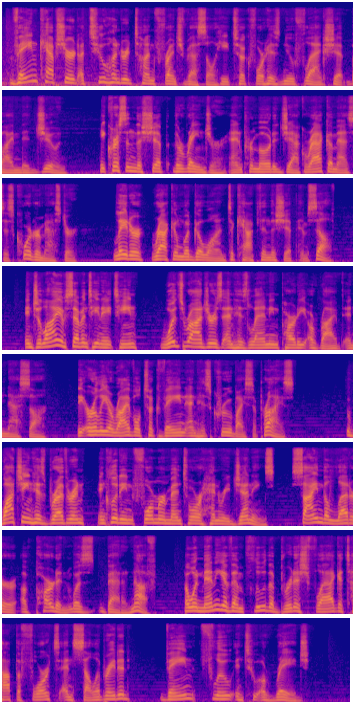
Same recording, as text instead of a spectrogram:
Vane captured a 200 ton French vessel he took for his new flagship by mid June. He christened the ship the Ranger and promoted Jack Rackham as his quartermaster. Later, Rackham would go on to captain the ship himself. In July of 1718, Woodes Rogers and his landing party arrived in Nassau. The early arrival took Vane and his crew by surprise. Watching his brethren, including former mentor Henry Jennings, sign the letter of pardon was bad enough. But when many of them flew the British flag atop the forts and celebrated, Vane flew into a rage.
